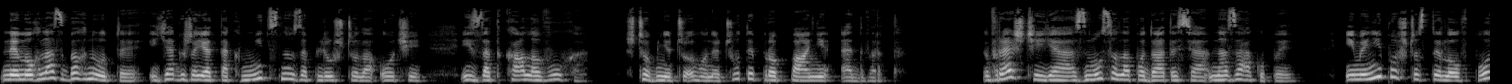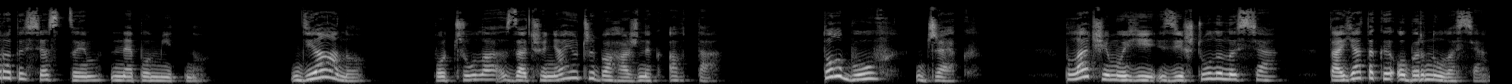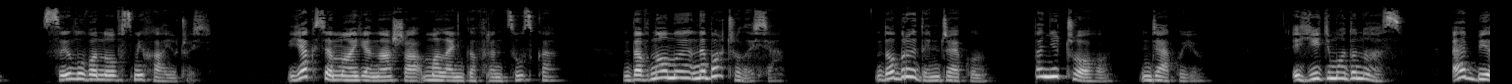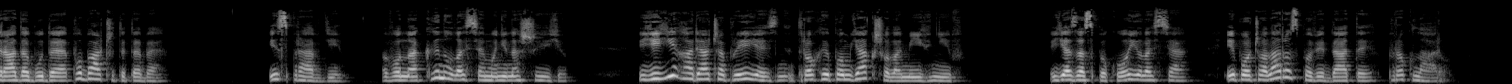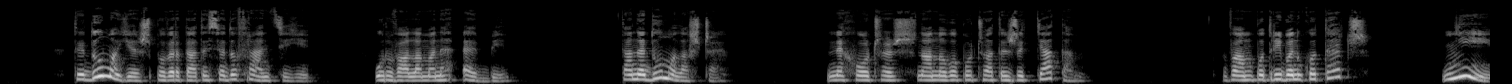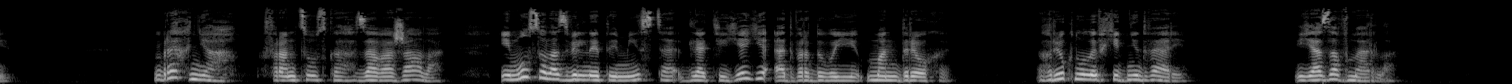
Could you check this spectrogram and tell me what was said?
Не могла збагнути, як же я так міцно заплющила очі і заткала вуха, щоб нічого не чути про пані Едвард. Врешті я змусила податися на закупи, і мені пощастило впоратися з цим непомітно. Діано, почула, зачиняючи багажник авта. То був Джек. Плачі мої зіщулилися, та я таки обернулася, силувано всміхаючись. Якся має наша маленька французка? Давно ми не бачилися. Добрий день, Джеку. Та нічого, дякую. Їдьмо до нас. Еббі рада буде побачити тебе. І справді, вона кинулася мені на шию. Її гаряча приязнь трохи пом'якшила мій гнів. Я заспокоїлася і почала розповідати про Клару. Ти думаєш повертатися до Франції? урвала мене Еббі. Та не думала ще. Не хочеш наново почати життя там? Вам потрібен котедж? Ні. Брехня французька заважала і мусила звільнити місце для тієї Едвардової мандрьохи. Грюкнули вхідні двері. Я завмерла.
